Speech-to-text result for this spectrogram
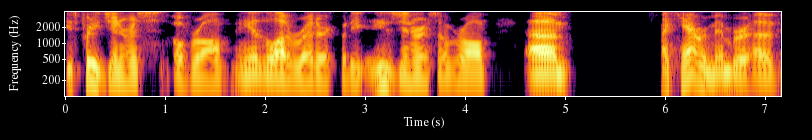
he's pretty generous overall, and he has a lot of rhetoric, but he, he's generous overall. Um, I can't remember of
